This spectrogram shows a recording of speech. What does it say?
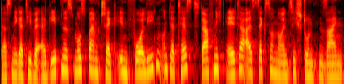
Das negative Ergebnis muss beim Check-in vorliegen und der Test darf nicht älter als 96 Stunden sein.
